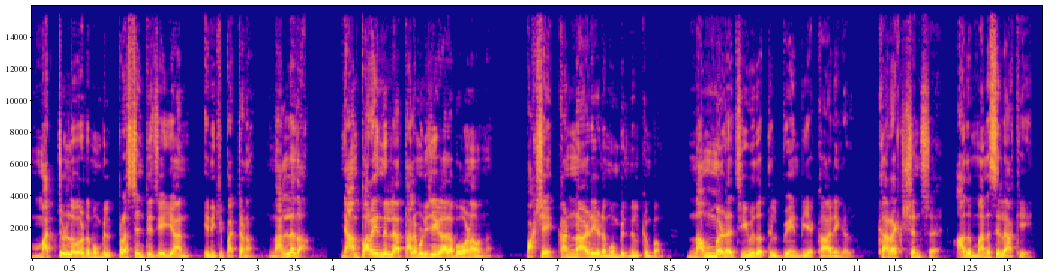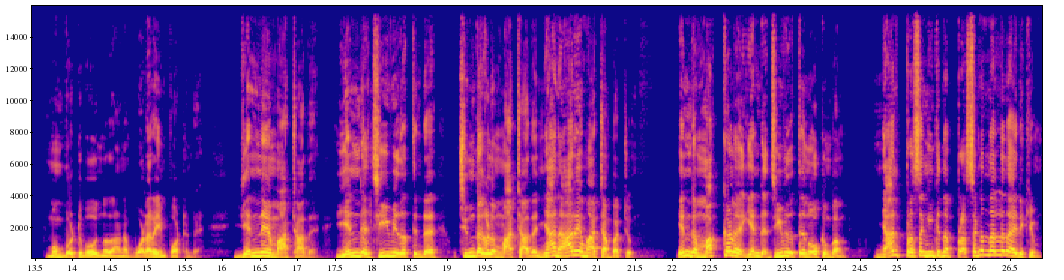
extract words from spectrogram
മറ്റുള്ളവരുടെ മുമ്പിൽ പ്രസന്റ് ചെയ്യാൻ എനിക്ക് പറ്റണം. നല്ലതാ. ഞാൻ പറയുന്നില്ല തലമുടി ചെയ്യാതെ പോകണമെന്ന്. പക്ഷേ കണ്ണാടിയുടെ മുമ്പിൽ നിൽക്കുമ്പം നമ്മുടെ ജീവിതത്തിൽ വേണ്ടിയ കാര്യങ്ങൾ കറക്ഷൻസ് അത് മനസ്സിലാക്കി മുമ്പോട്ട് പോകുന്നതാണ് വളരെ ഇമ്പോർട്ടന്റ് എന്നെ മാറ്റാതെ എന്റെ ജീവിതത്തിന്റെ ചിന്തകളും മാറ്റാതെ ഞാൻ ആരെ മാറ്റാൻ പറ്റും? എന്റെ മക്കൾ എന്റെ ജീവിതത്തെ നോക്കുമ്പം ഞാൻ പ്രസംഗിക്കുന്ന പ്രസംഗം നല്ലതായിരിക്കും.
